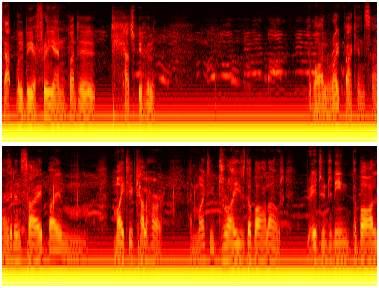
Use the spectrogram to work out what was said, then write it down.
That will be a free in. Going to catch people. The ball right back inside. Inside by Michael Kelleher. And Michael drives the ball out. Adrian Deneen, the ball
